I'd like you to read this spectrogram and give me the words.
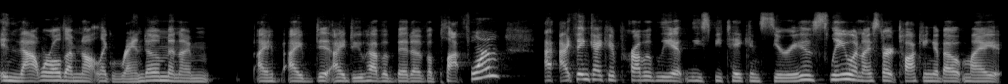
in that world i'm not like random and i'm i i did i do have a bit of a platform I, I think i could probably at least be taken seriously when i start talking about my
